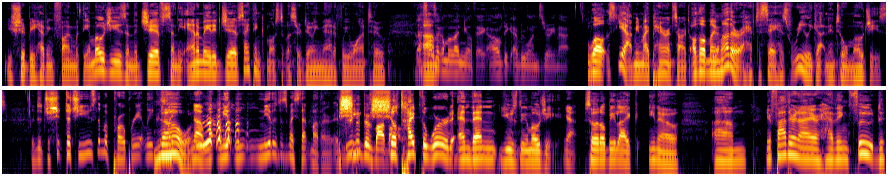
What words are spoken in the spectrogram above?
You should be having fun with the emojis and the GIFs and the animated GIFs. I think most of us are doing that if we want to. That sounds like a millennial thing. I don't think everyone's doing that. Well, yeah, I mean, my parents aren't. Although my mother, I have to say, has really gotten into emojis. Did she, does she use them appropriately? No. my- no. My, ne- n- neither does my stepmother. It's- She, Neither does my she'll mom. type the word and then use the emoji. Yeah. So it'll be like, you know, um, your father and I are having food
